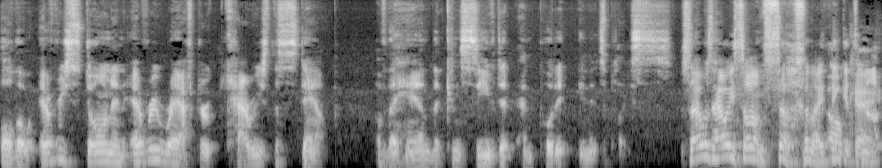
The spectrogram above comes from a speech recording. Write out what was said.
although every stone and every rafter carries the stamp of the hand that conceived it and put it in its place. So that was how he saw himself, and I think okay. it's not.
